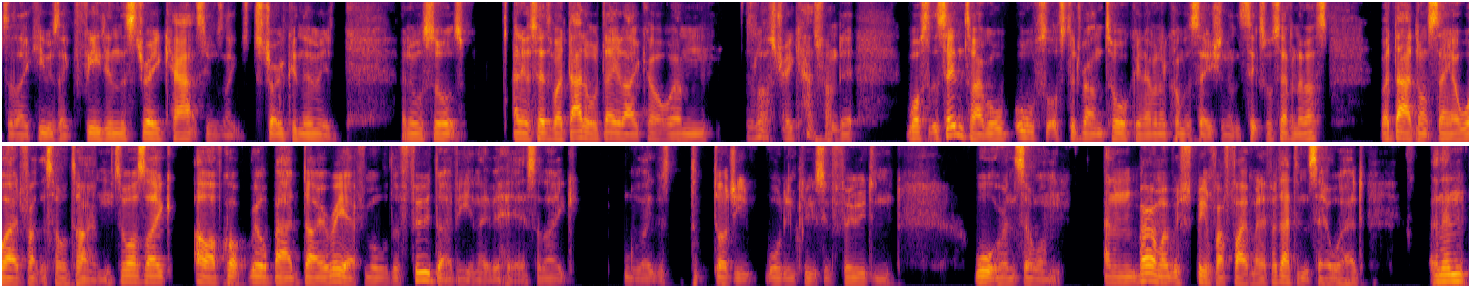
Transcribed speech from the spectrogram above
So like he was like feeding the stray cats, he was like stroking them he- and all sorts. And he said to my dad all day, like, oh, um, there's a lot of stray cats around here. Whilst at the same time, all, all sort of stood around talking, having a conversation, and six or seven of us. My dad not saying a word throughout this whole time. So I was like, oh, I've got real bad diarrhea from all the food that I've eaten over here. So like, all like just dodgy, all-inclusive food and water and so on. And bear in mind, we were speaking for about five minutes. My dad didn't say a word. And then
